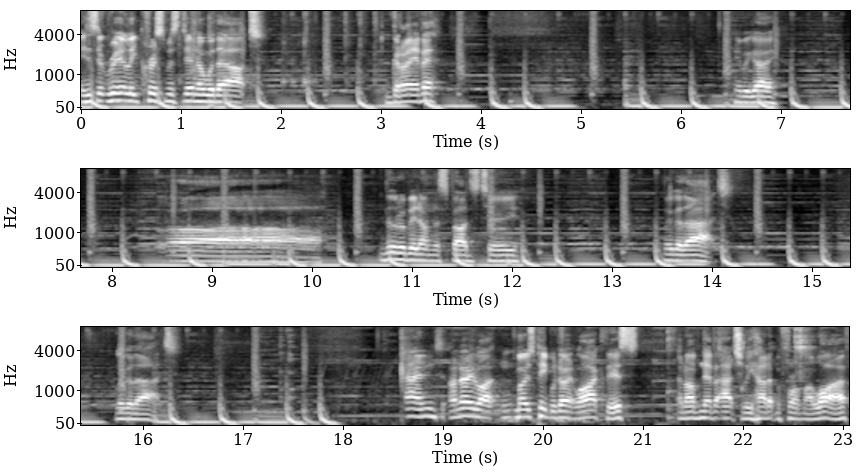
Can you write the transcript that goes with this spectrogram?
Is it really Christmas dinner without gravy? Here we go. Ah, a little bit on the spuds too. Look at that. Look at that. And I know like most people don't like this and I've never actually had it before in my life,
